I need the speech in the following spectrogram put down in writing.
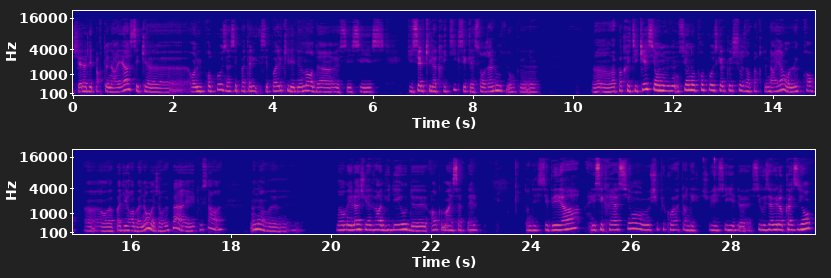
si elle a des partenariats, c'est qu'on lui propose, hein, c'est pas, pas elle qui les demande, puis celles qui la critiquent, c'est qu'elles sont jalouses, donc hein, on va pas critiquer, si on, nous, propose quelque chose en partenariat, on le prend, on va pas dire, ah ben non, moi j'en veux pas, et tout ça, non, non, non, mais là je viens de voir une vidéo de, oh, comment elle s'appelle? Attendez, c'est BA et ses créations, je sais plus quoi. Attendez, je vais essayer de... Si vous avez l'occasion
